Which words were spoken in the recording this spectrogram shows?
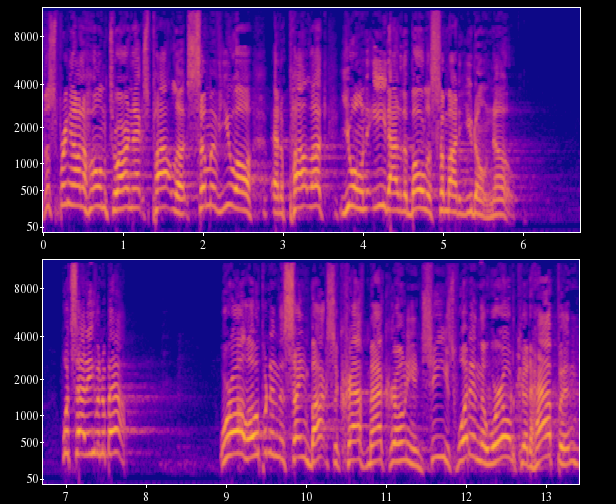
let's bring it on home to our next potluck. Some of you all at a potluck, you won't eat out of the bowl of somebody you don't know. What's that even about? We're all opening the same box of Kraft macaroni and cheese. What in the world could happen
